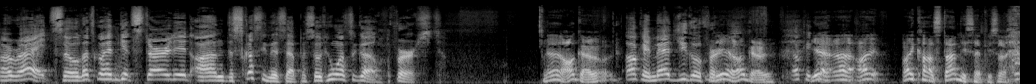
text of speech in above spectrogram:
All right, so let's go ahead and get started on discussing this episode. Who wants to go first? Yeah, I'll go. Okay, Mads, you go first. Yeah, I'll go. Okay, yeah, uh, I I can't stand this episode.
